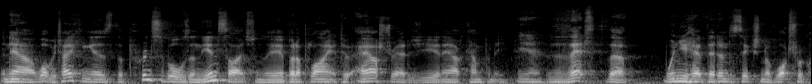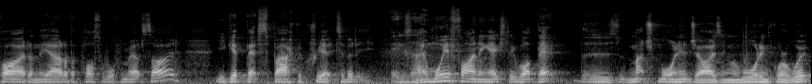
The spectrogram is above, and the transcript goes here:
Now, what we're taking is the principles and the insights from there, but applying it to our strategy and our company. Yeah. That's the when you have that intersection of what's required and the art of the possible from outside, you get that spark of creativity. Exactly. And we're finding actually what that is much more energizing and rewarding for a work,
